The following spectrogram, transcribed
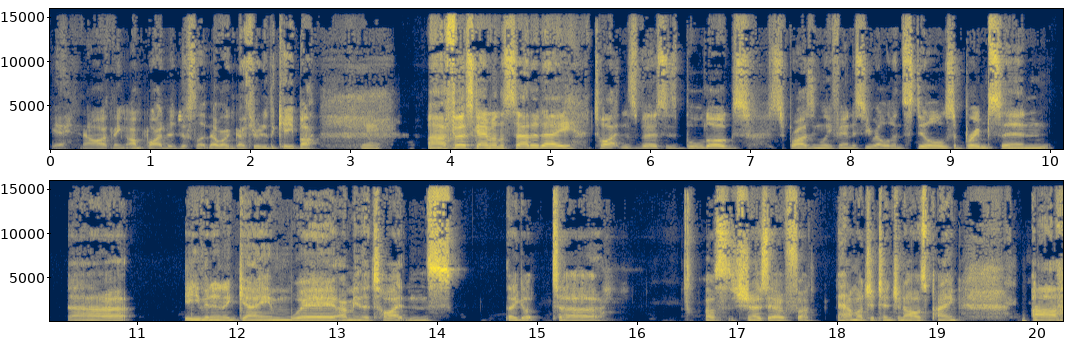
Yeah, no, I think I'm fine to just let that one go through to the keeper. Mm. Uh, first game on the Saturday, Titans versus Bulldogs. Surprisingly fantasy relevant still. So Brimson, uh, even in a game where I mean the Titans they got. Uh, I was shows how how much attention I was paying. Uh,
